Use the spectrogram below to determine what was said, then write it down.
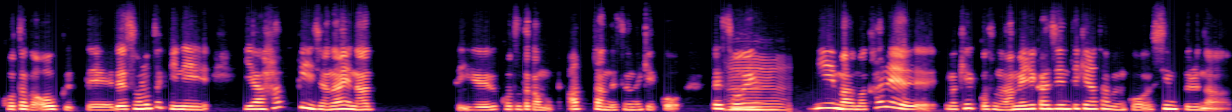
ことが多くて。でその時にいやハッピーじゃないなっていうこととかもあったんですよね結構。でそういううん。に、まあ、まあ彼、まあ、結構そのアメリカ人的な多分こうシンプルな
